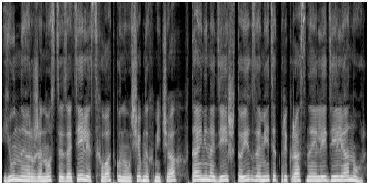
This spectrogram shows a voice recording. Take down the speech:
Юные оруженосцы затеяли схватку на учебных мечах, втайне надеясь, что их заметит прекрасная леди Элеонор.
